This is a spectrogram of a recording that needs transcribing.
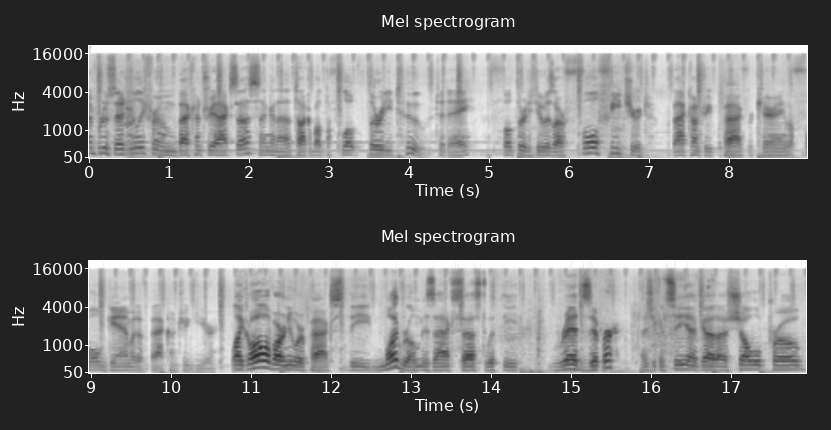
I'm Bruce Edgerly from Backcountry Access. I'm going to talk about the Float 32 today. Float 32 is our full-featured backcountry pack for carrying the full gamut of backcountry gear. Like all of our newer packs, the mudroom is accessed with the red zipper. As you can see, I've got a shovel probe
